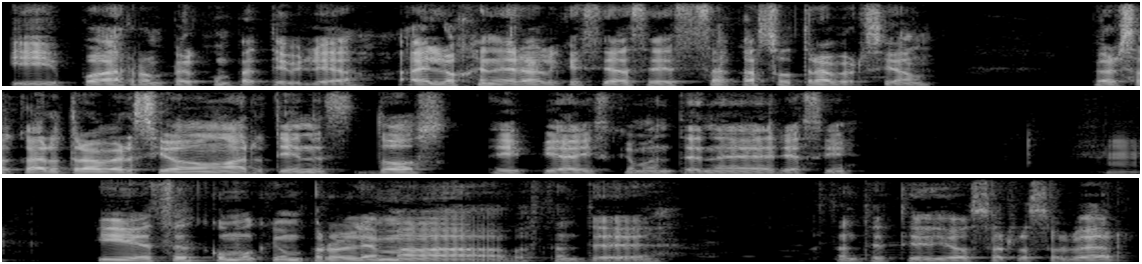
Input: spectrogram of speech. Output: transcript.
y puedas romper compatibilidad. Ahí lo general que se hace es sacas otra versión. Pero sacar otra versión, ahora tienes dos APIs que mantener y así. Hmm. Y ese es como que un problema bastante, bastante tedioso de resolver.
